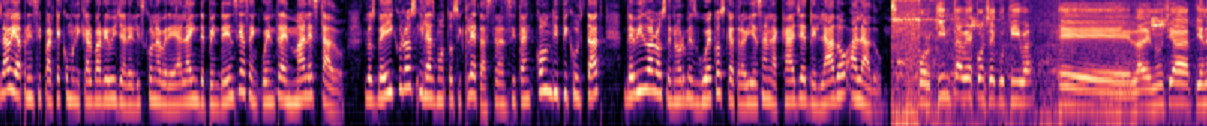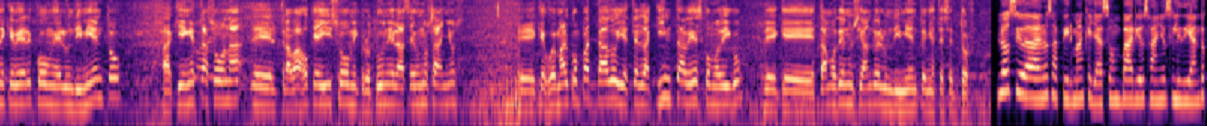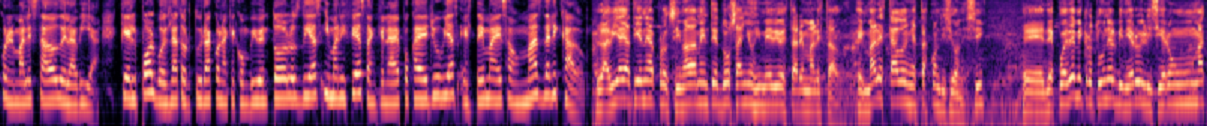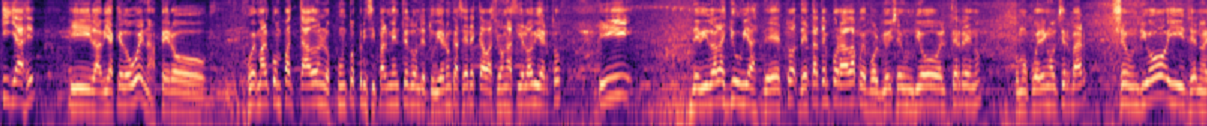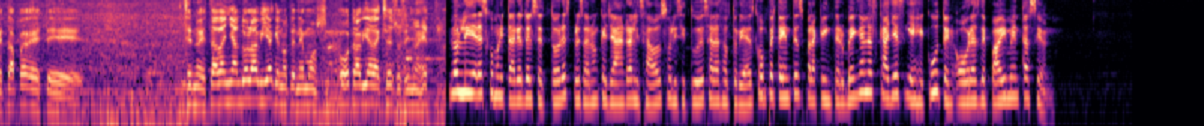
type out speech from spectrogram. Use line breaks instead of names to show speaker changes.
La vía principal que comunica el barrio Villarelis con la vereda La Independencia se encuentra en mal estado. Los vehículos y las motocicletas transitan con dificultad debido a los enormes huecos que atraviesan la calle de lado a lado.
Por quinta vez consecutiva, eh, la denuncia tiene que ver con el hundimiento aquí en esta zona, el trabajo que hizo Microtúnel hace unos años, eh, que fue mal compactado y esta es la quinta vez, como digo, de que estamos denunciando el hundimiento en este sector.
Los ciudadanos afirman que ya son varios años lidiando con el mal estado de la vía, que el polvo es la tortura con la que conviven todos los días y manifiestan que en la época de lluvias el tema es aún más delicado.
La vía ya tiene aproximadamente dos años y medio de estar en mal estado, en mal estado en estas condiciones, ¿sí? Eh, después de microtúnel vinieron y le hicieron un maquillaje y la vía quedó buena, pero fue mal compactado en los puntos principalmente donde tuvieron que hacer excavación a cielo abierto y debido a las lluvias de, esto, de esta temporada, pues volvió y se hundió el terreno, como pueden observar, se hundió y se nos está, este, se nos está dañando la vía, que no tenemos otra vía de acceso sino es esta.
Los líderes comunitarios del sector expresaron que ya han realizado solicitudes a las autoridades competentes para que intervengan las calles y ejecuten obras de pavimentación.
